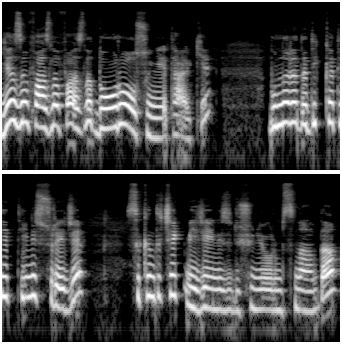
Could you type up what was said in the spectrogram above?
Yazın fazla fazla doğru olsun yeter ki. Bunlara da dikkat ettiğiniz sürece sıkıntı çekmeyeceğinizi düşünüyorum sınavda.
